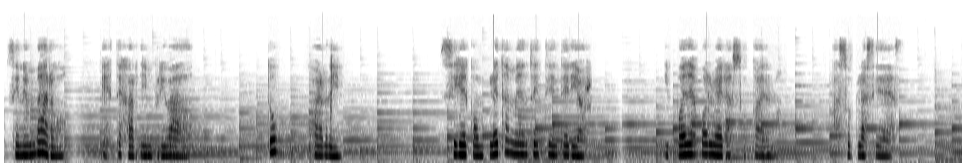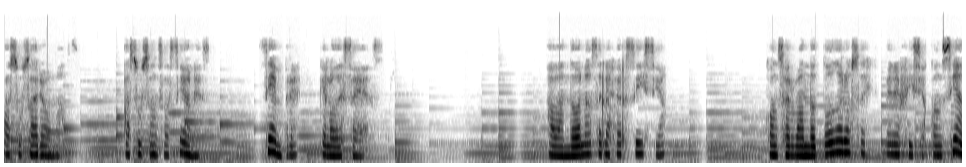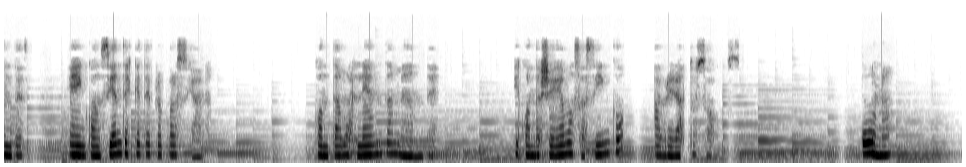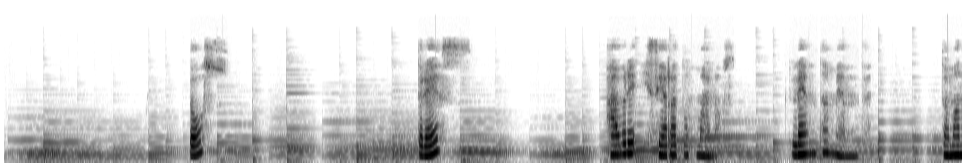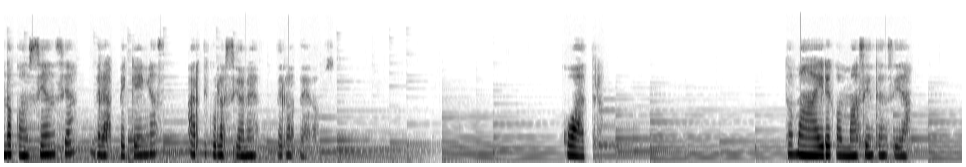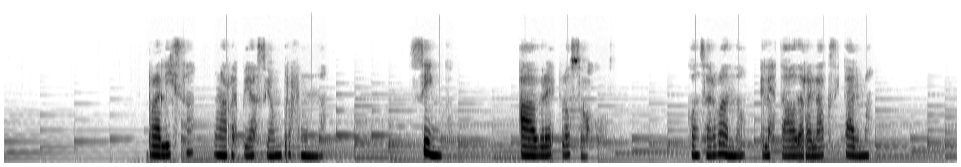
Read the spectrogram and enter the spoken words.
Sin embargo, este jardín privado, tu jardín, sigue completamente en tu interior y puedes volver a su calma, a su placidez, a sus aromas, a sus sensaciones, siempre que lo desees. Abandonas el ejercicio conservando todos los beneficios conscientes e inconscientes que te proporciona. Contamos lentamente y cuando lleguemos a 5 abrirás tus ojos. 1, 2, 3, abre y cierra tus manos lentamente, tomando conciencia de las pequeñas articulaciones de los dedos. 4. Toma aire con más intensidad. Realiza una respiración profunda. 5. Abre los ojos, conservando el estado de relax y calma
